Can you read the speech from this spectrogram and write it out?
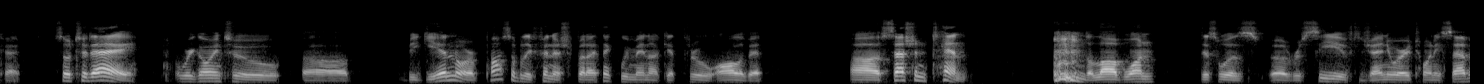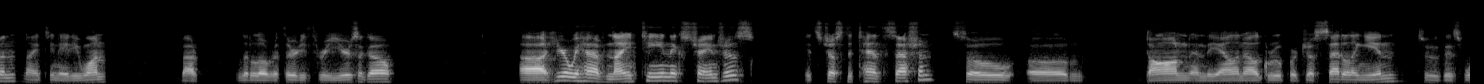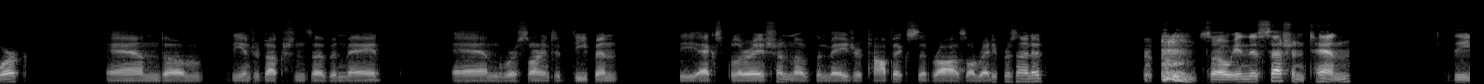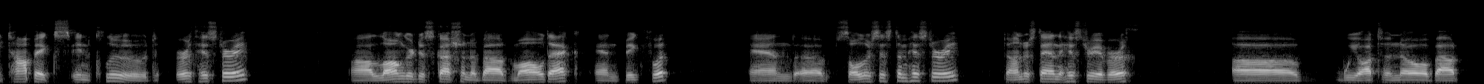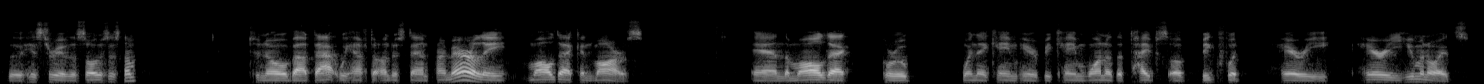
Okay. So today we're going to uh, begin or possibly finish, but I think we may not get through all of it. Uh, session 10, the Law of One. This was uh, received January 27, 1981, about a little over 33 years ago. Uh, here we have 19 exchanges. It's just the 10th session, so um, Don and the LNL group are just settling in to this work, and um, the introductions have been made, and we're starting to deepen the exploration of the major topics that Ra has already presented. so in this session 10, the topics include Earth history, a longer discussion about Maldek and Bigfoot, and uh, solar system history. To understand the history of Earth, uh, we ought to know about the history of the solar system. To know about that, we have to understand primarily Maldek and Mars. And the Maldek group, when they came here, became one of the types of Bigfoot hairy, hairy humanoids.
